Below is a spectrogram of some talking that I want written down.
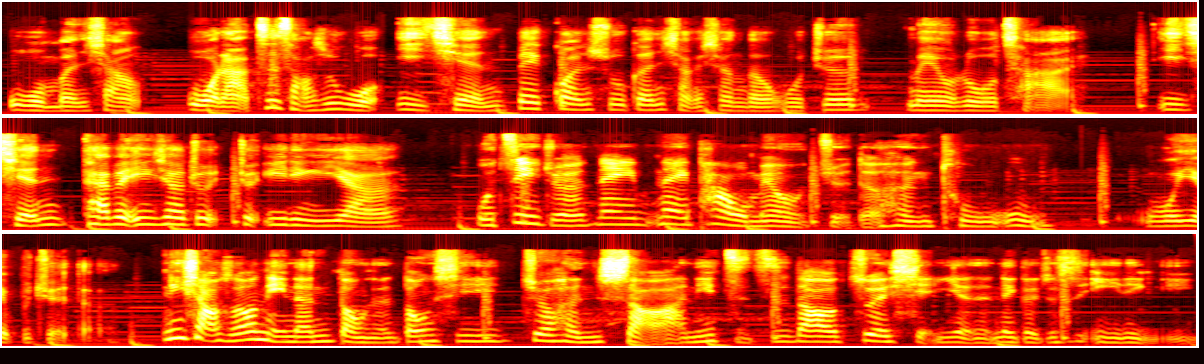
我们想我啦，至少是我以前被灌输跟想象的，我觉得没有落差欸。以前台北印象就就一零一啊，我自己觉得那那一 part 我没有觉得很突兀，我也不觉得。”你小时候你能懂的东西就很少啊，你只知道最显眼的那个就是一零一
